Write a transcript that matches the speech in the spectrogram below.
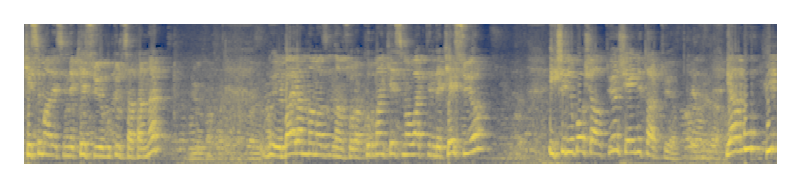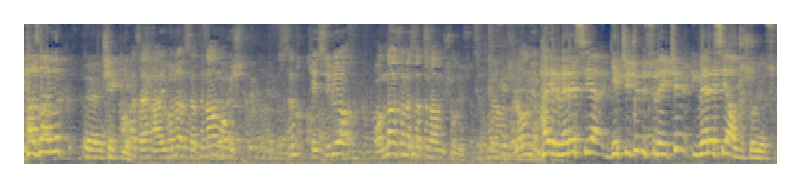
kesim aresinde kesiyor bu tür satanlar. Bayram namazından sonra kurban kesme vaktinde kesiyor. İçini boşaltıyor, şeyini tartıyor. Ya bu bir pazarlık e, şekli. Ama sen hayvanı satın almamışsın, kesiliyor, ondan sonra satın almış oluyorsun. Öyle olmuyor mu? Hayır veresiye geçici bir süre için veresiye almış oluyorsun.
